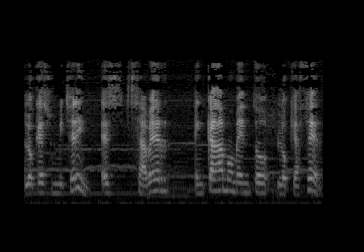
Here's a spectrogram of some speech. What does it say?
lo que es un Michelin, es saber en cada momento lo que hacer.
